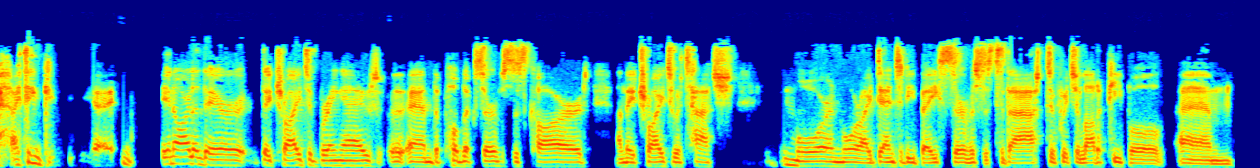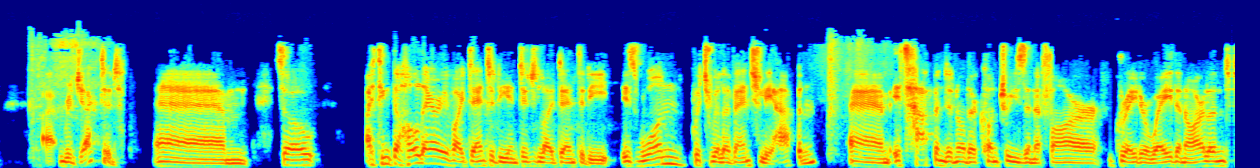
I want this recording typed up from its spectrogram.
I think uh, in Ireland, they they try to bring out um, the public services card, and they try to attach more and more identity based services to that, to which a lot of people um, uh, rejected. Um, so I think the whole area of identity and digital identity is one which will eventually happen. Um, it's happened in other countries in a far greater way than Ireland,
